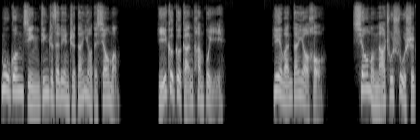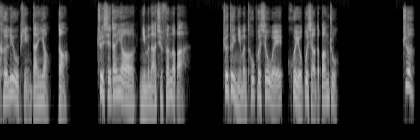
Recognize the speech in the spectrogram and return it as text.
目光紧盯着在炼制丹药的萧猛，一个个感叹不已。炼完丹药后，萧猛拿出数十颗六品丹药，道：“这些丹药你们拿去分了吧，这对你们突破修为会有不小的帮助。”这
